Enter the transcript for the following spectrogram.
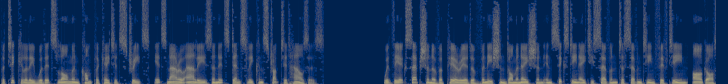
particularly with its long and complicated streets, its narrow alleys and its densely constructed houses. With the exception of a period of Venetian domination in 1687–1715, Argos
